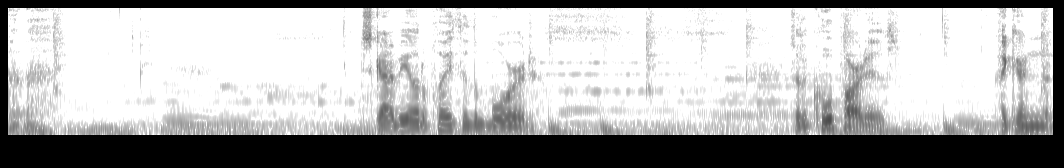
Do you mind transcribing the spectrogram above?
Just gotta be able to play through the board. So the cool part is, I can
